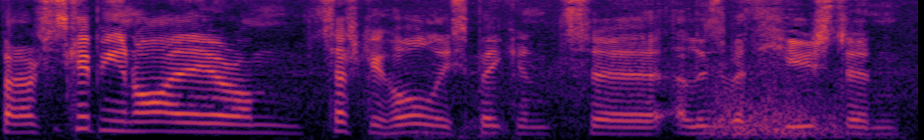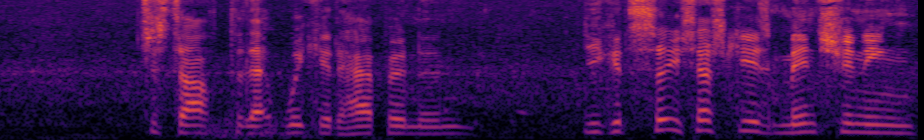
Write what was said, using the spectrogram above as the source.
But I was just keeping an eye there on Saskia Hawley speaking to Elizabeth Houston just after that wicket happened, and you could see Saskia's mentioning,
